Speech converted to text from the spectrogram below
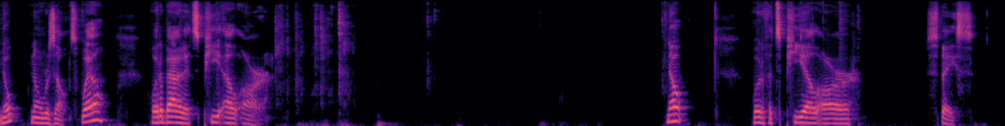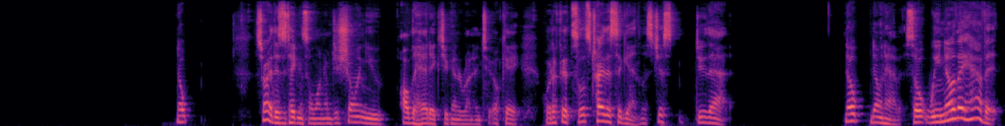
Nope, no results. Well, what about its PLR? Nope. What if it's PLR space? Nope. Sorry this is taking so long. I'm just showing you all the headaches you're going to run into. Okay, what if it's, let's try this again. Let's just do that. Nope, don't have it. So we know they have it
